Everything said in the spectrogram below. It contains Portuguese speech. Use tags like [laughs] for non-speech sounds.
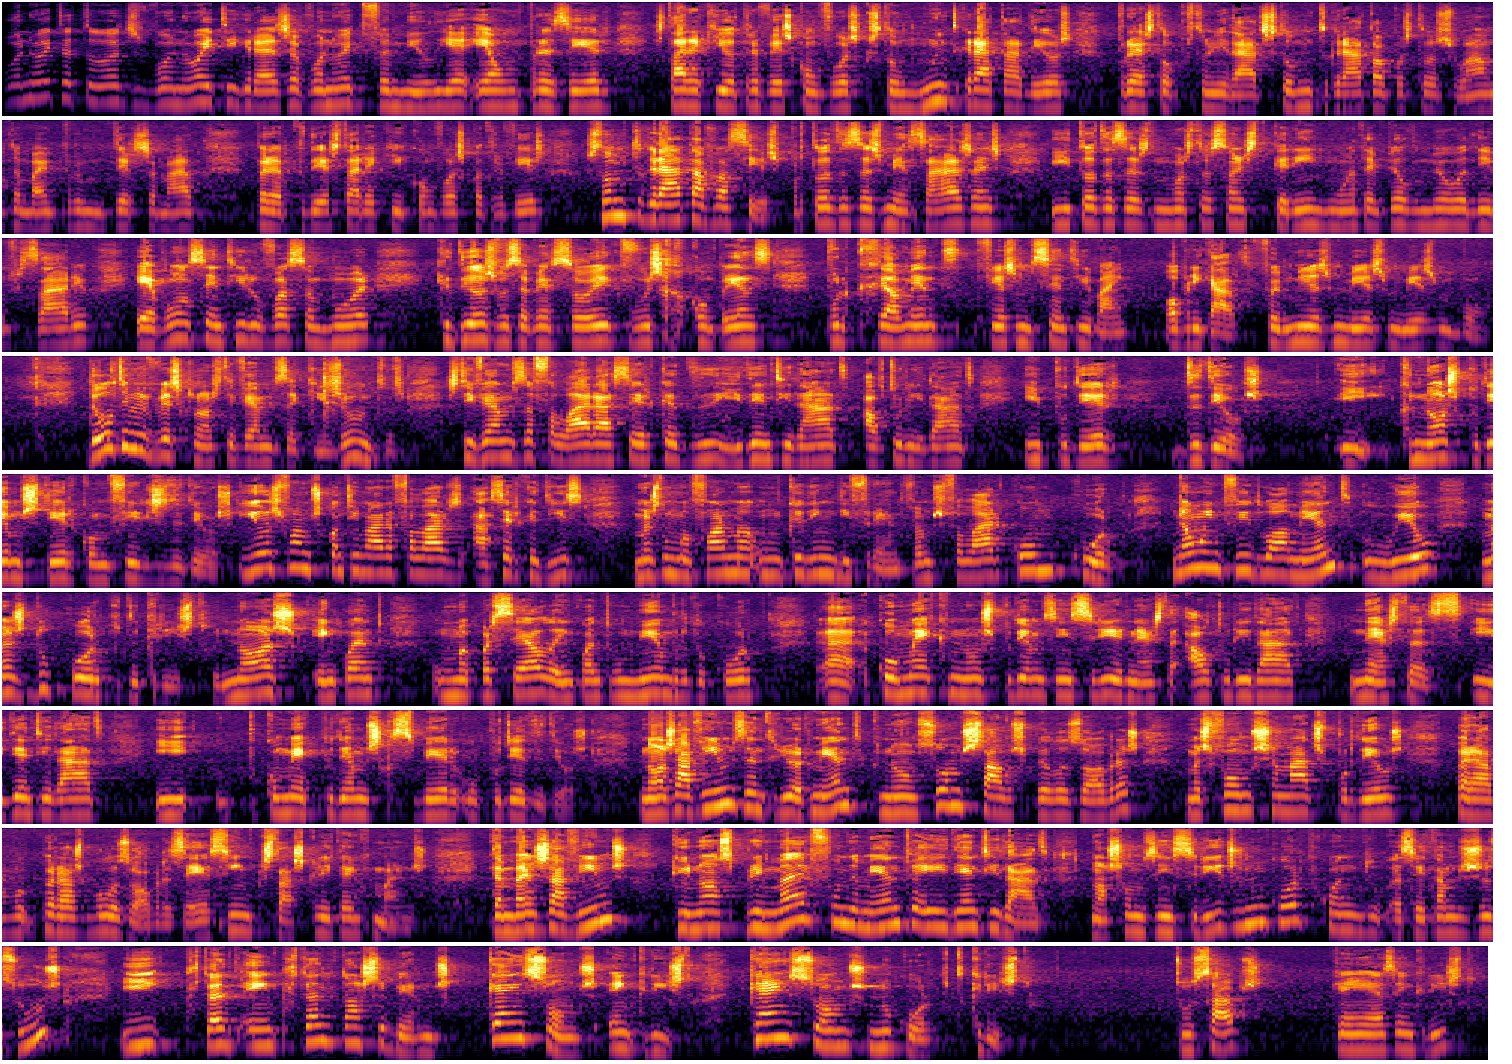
Boa noite a todos, boa noite igreja, boa noite família. É um prazer estar aqui outra vez convosco. Estou muito grata a Deus por esta oportunidade. Estou muito grata ao pastor João também por me ter chamado para poder estar aqui convosco outra vez. Estou muito grata a vocês por todas as mensagens e todas as demonstrações de carinho ontem pelo meu aniversário. É bom sentir o vosso amor. Que Deus vos abençoe, que vos recompense, porque realmente fez-me sentir bem. Obrigado, foi mesmo, mesmo, mesmo bom. Da última vez que nós estivemos aqui juntos, estivemos a falar acerca de identidade, autoridade e poder de Deus e que nós podemos ter como filhos de Deus. E hoje vamos continuar a falar acerca disso, mas de uma forma um bocadinho diferente. Vamos falar como corpo, não individualmente, o eu, mas do corpo de Cristo. Nós, enquanto uma parcela, enquanto um membro do corpo, ah, como é que nos podemos inserir nesta autoridade, nesta identidade e como é que podemos receber o poder de Deus. Nós já vimos anteriormente que não somos salvos pelas obras, mas fomos chamados por Deus para, para as boas obras. É assim que está escrito em Romanos. Também já vimos que o nosso primeiro fundamento é a identidade. Nós somos inseridos num corpo quando aceitamos Jesus e, portanto, é importante nós sabermos quem somos em Cristo, quem somos no corpo de Cristo. Tu sabes quem és em Cristo?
